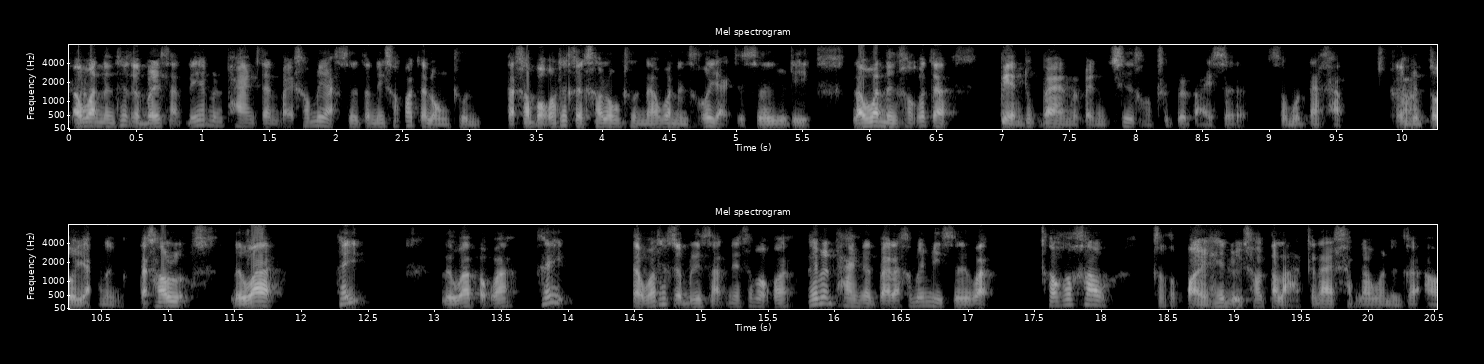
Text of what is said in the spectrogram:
แล้ววันหนึ่งถ้าเกิดบริษัทนี้มันแพงเกินไปเขาไม่อยากซื้อตอนนี้เขาก็จะลงทุน แต่เขาบอกว่าถ้าเกิดเขาลงทุนนะวันหนึ่งเขาก็อยากจะซื้ออยู่ดี แล้ววันหนึ่งเขาก็จะเปลี่ยนทุกแบรนด์มาเป็นชื่อของ TripAdvisor สมมตินะครับเป็นตัวอย่างหนึ่ง แต่เขาหรือว่าเฮ้ยหรือว่าบอกว่าเฮ้ยแต่ว่าถ้าเกิดบริษัทเนี่ยเขาบอกว่าเฮ้ยมันแพงเกินไปแล้วเขาไม่มีซื้อว่าเขาก็เข้าเขาก็ปล่อยให้หลุยเข้าตลาดก็ได้ครับ แล้ววันหนึ่งก็เอา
